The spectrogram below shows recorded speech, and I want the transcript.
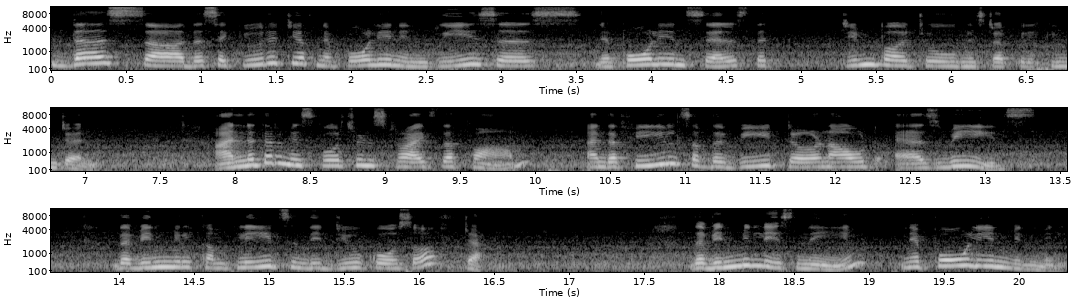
Thus, uh, the security of Napoleon increases. Napoleon sells the timber to Mr. Pilkington. Another misfortune strikes the farm, and the fields of the wheat turn out as weeds. The windmill completes in the due course of time. The windmill is named Napoleon Windmill.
